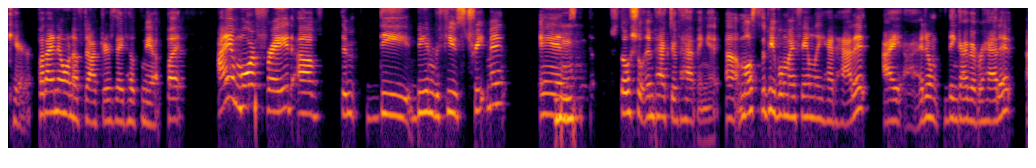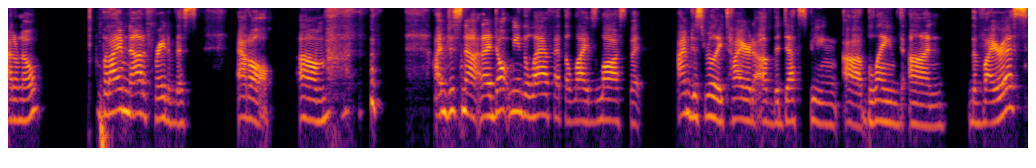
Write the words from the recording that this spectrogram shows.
care. But I know enough doctors, they'd hook me up. But I am more afraid of the the being refused treatment and the social impact of having it. Uh, most of the people in my family had had it. I I don't think I've ever had it. I don't know, but I am not afraid of this at all. Um, I'm just not, and I don't mean to laugh at the lives lost, but I'm just really tired of the deaths being uh, blamed on the virus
